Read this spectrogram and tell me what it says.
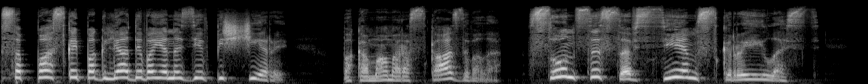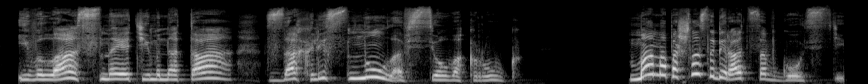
с опаской поглядывая на зев пещеры. Пока мама рассказывала, солнце совсем скрылось, и властная темнота захлестнула все вокруг. Мама пошла собираться в гости.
